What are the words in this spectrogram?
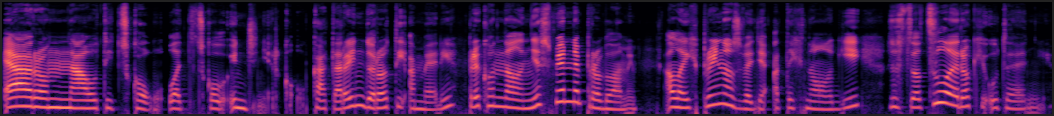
aeronautickou leteckou inžinierkou. Katarín, Dorothy a Mary prekonali nesmierne problémy ale ich prínos vede a technológií zostal celé roky utajený.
